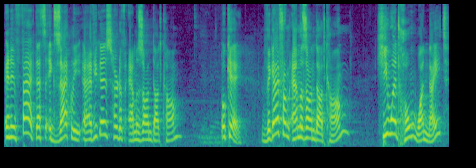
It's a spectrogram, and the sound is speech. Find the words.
And in fact, that's exactly, have you guys heard of Amazon.com? Okay, the guy from Amazon.com, he went home one night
